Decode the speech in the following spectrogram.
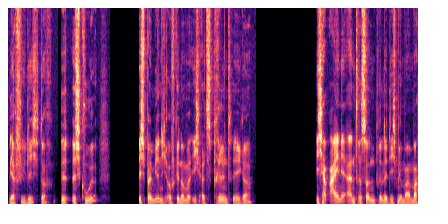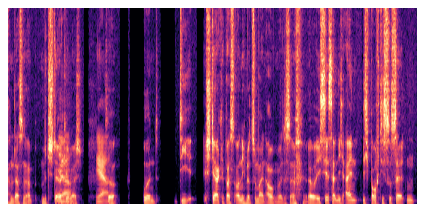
Ja, fühle ich, doch. Ist cool. Ist bei mir nicht aufgenommen, weil ich als Brillenträger ich habe eine andere Sonnenbrille, die ich mir mal machen lassen habe, mit Stärke, Ja. weißt Ja. So. Und die Stärke passt auch nicht mehr zu meinen Augen, weil das aber ich sehe es halt nicht ein, ich brauche die so selten.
